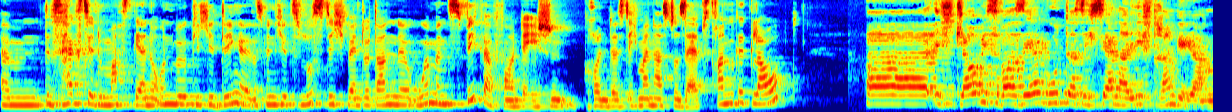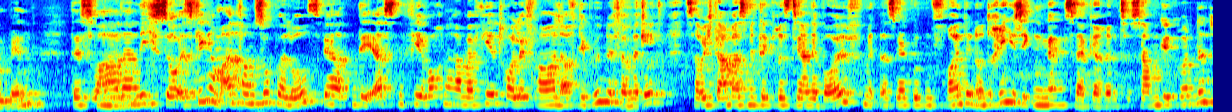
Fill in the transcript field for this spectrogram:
Ähm, du sagst ja, du machst gerne unmögliche Dinge. Das finde ich jetzt lustig, wenn du dann eine Women Speaker Foundation gründest. Ich meine, hast du selbst dran geglaubt? Äh, ich glaube, es war sehr gut, dass ich sehr naiv dran gegangen bin. Das war mhm. dann nicht so. Es ging am Anfang super los. Wir hatten die ersten vier Wochen, haben wir vier tolle Frauen auf die Bühne vermittelt. Das habe ich damals mit der Christiane Wolf, mit einer sehr guten Freundin und riesigen Netzwerkerin zusammen gegründet.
